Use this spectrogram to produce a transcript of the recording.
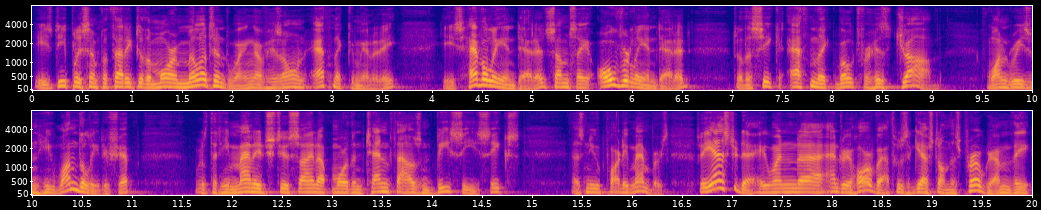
He's deeply sympathetic to the more militant wing of his own ethnic community. He's heavily indebted, some say overly indebted, to the Sikh ethnic vote for his job. One reason he won the leadership was that he managed to sign up more than 10,000 BC Sikhs as new party members. So, yesterday, when uh, Andrea Horwath was a guest on this program, the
